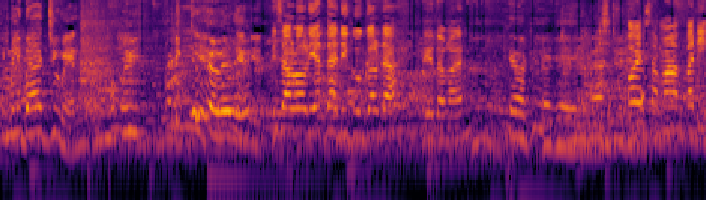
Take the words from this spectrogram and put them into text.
Dia milih baju men unik juga loh ini. bisa lo lihat dah di Google dah gitu kan Oke oke oke. oh ya sama tadi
